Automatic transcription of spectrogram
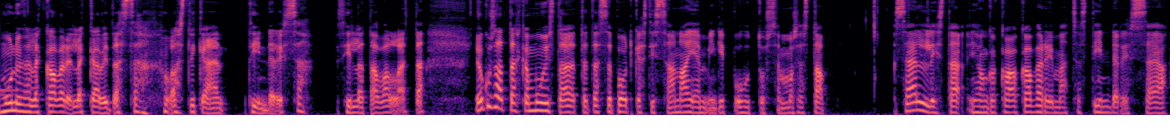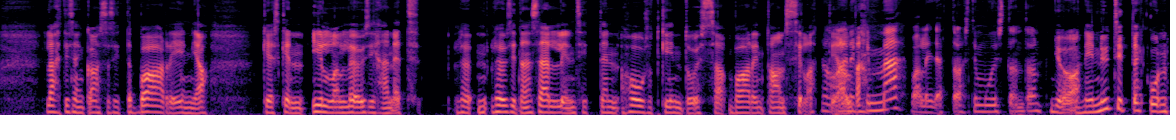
Mun yhdelle kaverille kävi tässä vastikään Tinderissä sillä tavalla, että joku saattaa ehkä muistaa, että tässä podcastissa on aiemminkin puhuttu semmoisesta sällistä, jonka ka- kaveri Tinderissä ja lähti sen kanssa sitten baariin ja kesken illan löysi hänet, löysi tämän sällin sitten housut kintuissa baarin No tanssilattialta. ainakin mä valitettavasti muistan ton. Joo, niin nyt sitten kun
